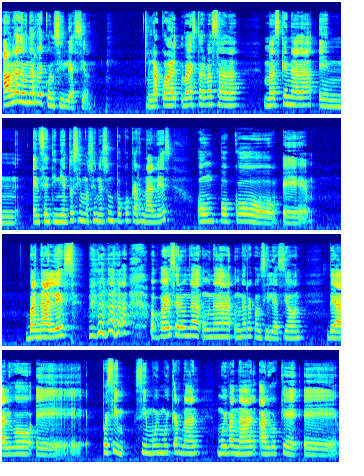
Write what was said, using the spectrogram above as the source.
Habla de una reconciliación, la cual va a estar basada más que nada en, en sentimientos y emociones un poco carnales o un poco eh, banales o puede ser una, una, reconciliación de algo, eh, pues sí, sí, muy, muy carnal, muy banal, algo que, eh,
